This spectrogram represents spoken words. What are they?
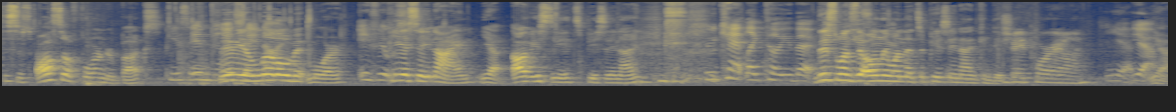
This is also 400 bucks. PSA In 10. Maybe a little 9. bit more. If it was, PSA 9. Yeah, obviously it's PSA 9. we can't like tell you that. this in one's the only one that's a PSA 9 condition. Vaporeon. Yeah. Yeah. Yeah,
